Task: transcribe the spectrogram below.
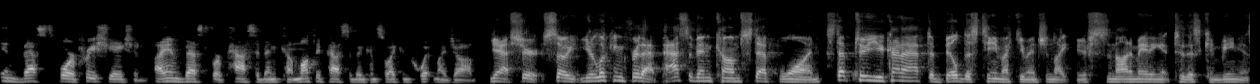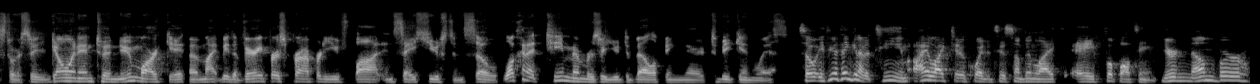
invest for appreciation. I invest for passive income, monthly passive income, so I can quit my job. Yeah, sure. So you're looking for that passive income, step one. Step two, you kind of have to build this team, like you mentioned, like you're synonymating it to this convenience store. So you're going into a new market, it might be the very first property you've bought in, say, Houston. So, what kind of team members are you developing there to begin with? So, if you're thinking of a team, I like to equate it to something like a football team. Your number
